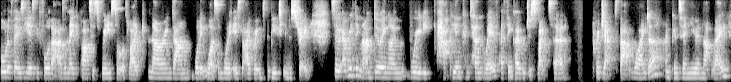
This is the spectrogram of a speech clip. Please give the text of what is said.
all of those years before that as a makeup artist, really sort of like narrowing down what it was and what it is that I bring to the beauty industry. So everything that I'm doing, I'm really happy and content with. I think I would just like to project that wider and continue in that way.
